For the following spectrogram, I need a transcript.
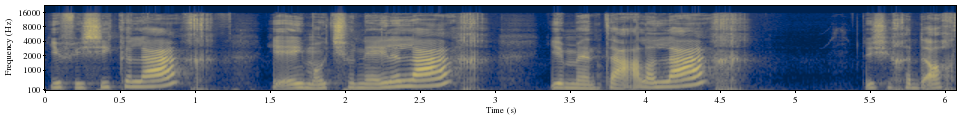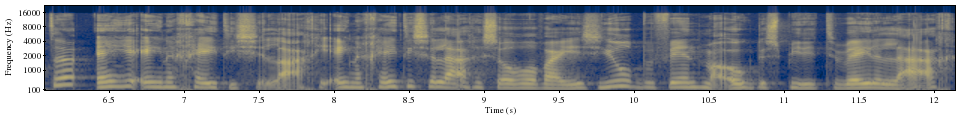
Je fysieke laag, je emotionele laag, je mentale laag, dus je gedachten, en je energetische laag. Je energetische laag is zowel waar je ziel bevindt, maar ook de spirituele laag.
